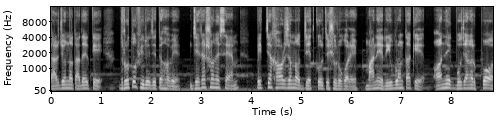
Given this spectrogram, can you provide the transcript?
তার জন্য তাদেরকে দ্রুত ফিরে যেতে হবে। যেটা শুনে স্যাম পিৎজা খাওয়ার জন্য জেদ করতে শুরু করে। মানে রিউব্রন তাকে অনেক বোঝানোর পর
